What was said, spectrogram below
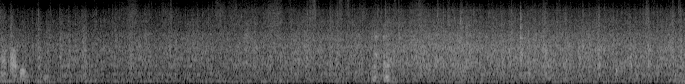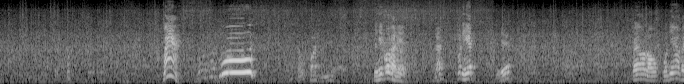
มาขาดเลยมาวู้ เขาคอดี ได้เฮ็ดป่ะบัดนี้นะบ่ได้เฮ็ดเฮ็ดไปเอาเราขวดนี้ไป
